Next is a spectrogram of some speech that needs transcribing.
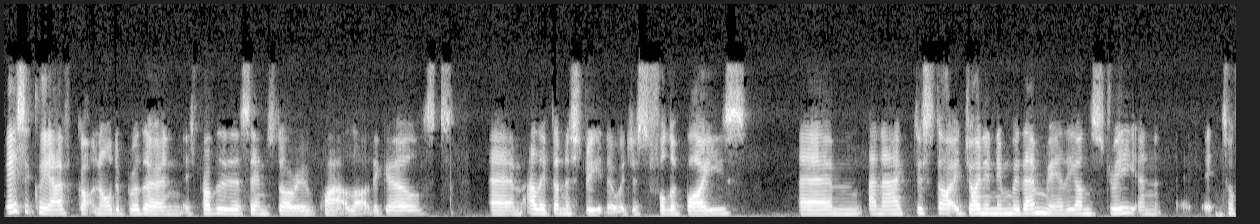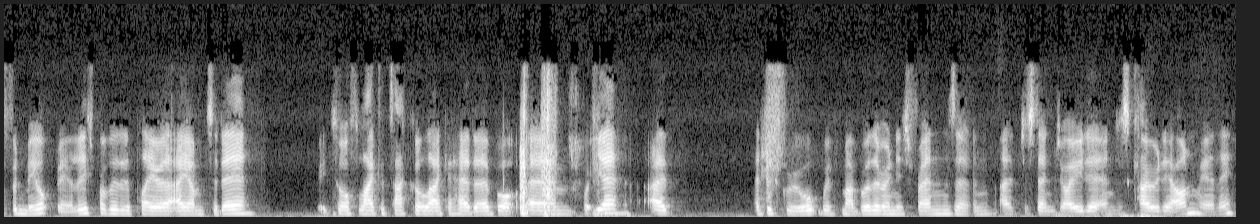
basically, I've got an older brother, and it's probably the same story with quite a lot of the girls. Um, I lived on a street that were just full of boys, um, and I just started joining in with them really on the street, and it toughened me up. Really, it's probably the player that I am today. Pretty tough, like a tackle, like a header, but um, but yeah, I I just grew up with my brother and his friends, and I just enjoyed it and just carried it on really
